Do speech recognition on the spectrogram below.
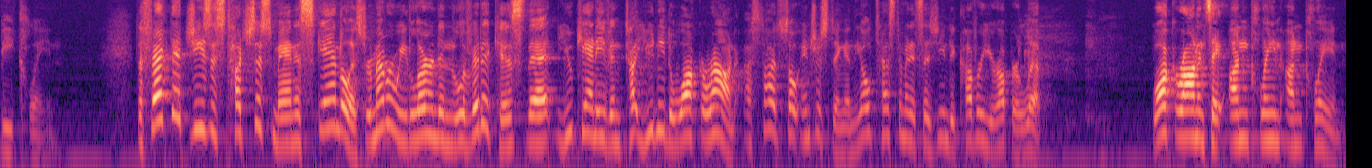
Be clean. The fact that Jesus touched this man is scandalous. Remember, we learned in Leviticus that you can't even, t- you need to walk around. I thought it's so interesting. In the Old Testament, it says you need to cover your upper lip. Walk around and say, unclean, unclean.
